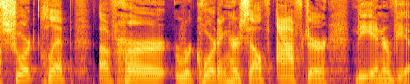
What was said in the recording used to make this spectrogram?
short clip of her recording herself after the interview.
